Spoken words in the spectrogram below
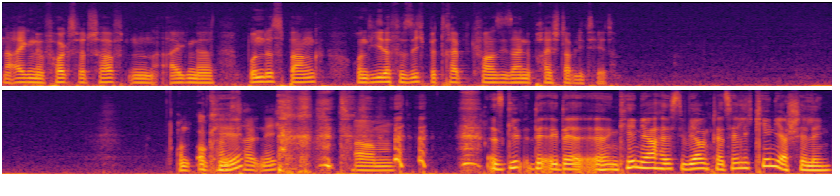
eine eigene Volkswirtschaft, eine eigene Bundesbank und jeder für sich betreibt quasi seine Preisstabilität. Und Okay. kannst halt nicht. ähm, Es gibt, der, der, äh, in Kenia heißt die Währung tatsächlich Kenia-Schilling.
